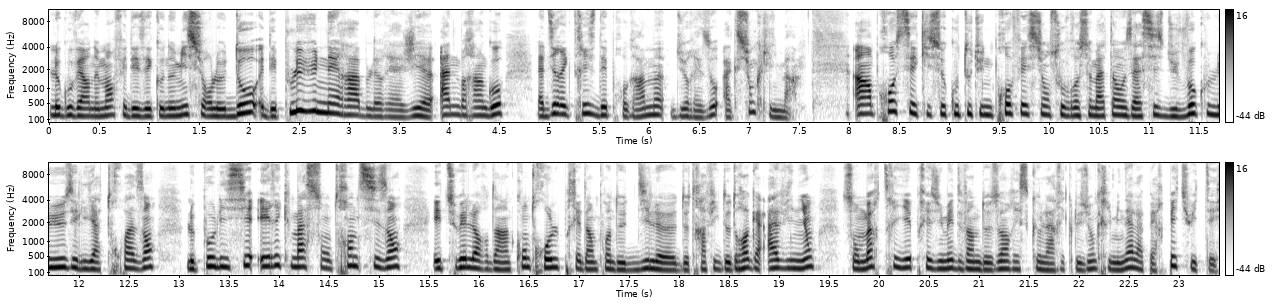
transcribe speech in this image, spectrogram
Le gouvernement fait des économies sur le dos des plus vulnérables, réagit Anne Bringot, la directrice des programmes du réseau Action Climat. Un procès qui secoue toute une profession s'ouvre ce matin aux assises du Vaucluse. Il y a trois ans, le policier Éric Masson, 36 ans, est tué lors d'un contrôle près d'un point de deal de trafic de drogue à Avignon. Son meurtrier présumé de 22 ans risque la réclusion criminelle à perpétuité.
